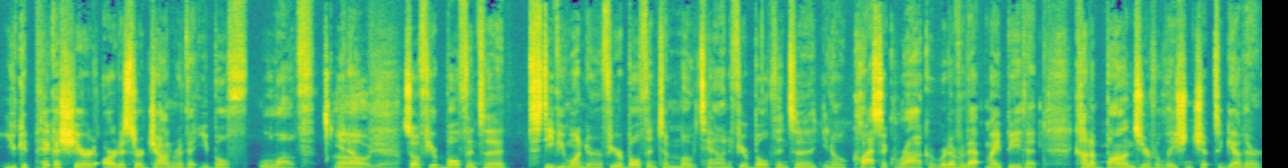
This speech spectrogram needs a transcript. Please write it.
you could pick a shared artist or genre that you both love. You know, Oh, yeah. so if you're both into Stevie Wonder, if you're both into Motown, if you're both into you know classic rock or whatever that might be, that kind of bonds your relationship together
